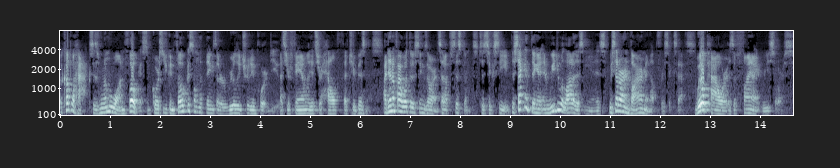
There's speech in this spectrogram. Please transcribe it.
a couple hacks is number one, focus. Of course, you can focus on the things that are really, truly important to you. That's your family, that's your health, that's your business. Identify what those things are and set up systems to succeed. The second thing, and we do a lot of this, Ian, is we set our environment up for success. Willpower is a finite resource.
